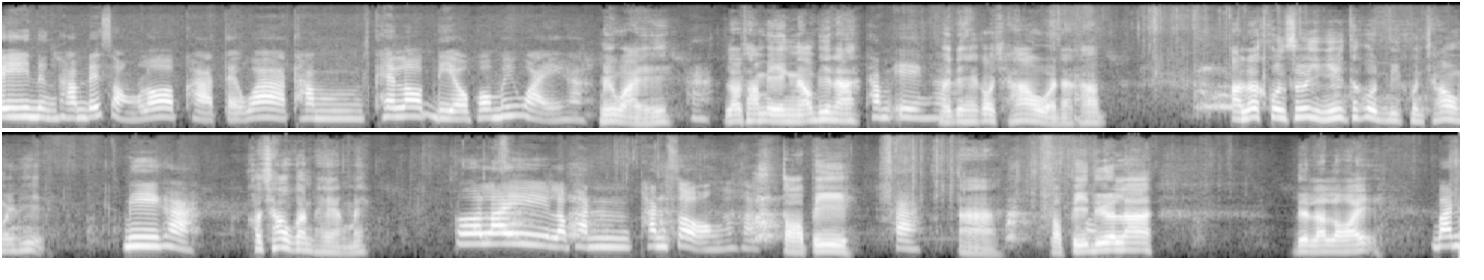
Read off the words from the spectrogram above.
ปีหนึ่งทำได้สองรอบค่ะ แต่ว่าทำแค่รอบเดียวเพราะไม่ไหวค่ะ ไม่ไหว ค่ะ เราทำเองนะพี่นะทำเองค่ะ ไม่ได้ให้เขาเช่าอะนะครับอะแล้วคนซื้ออย่างนี้ถ้าคนมีคนเช่าไหมพี่มีค่ะ เขาเช่ากันแพงไหมก็ไล่ละพันพันสองอะค่ะ ต่อปี ค่ะ อ่า ต่อปีเดือนละ เดือนละร้อย บ้าน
